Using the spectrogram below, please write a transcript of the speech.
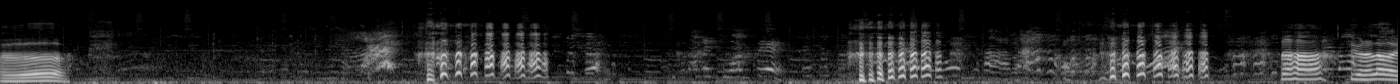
เออ นะฮะฟิวนั้นเลย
